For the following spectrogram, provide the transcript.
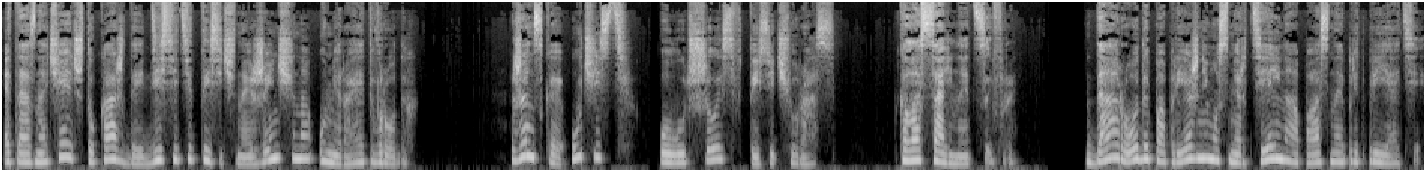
Это означает, что каждая десятитысячная женщина умирает в родах. Женская участь улучшилась в тысячу раз. Колоссальные цифры. Да, роды по-прежнему смертельно опасное предприятие,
